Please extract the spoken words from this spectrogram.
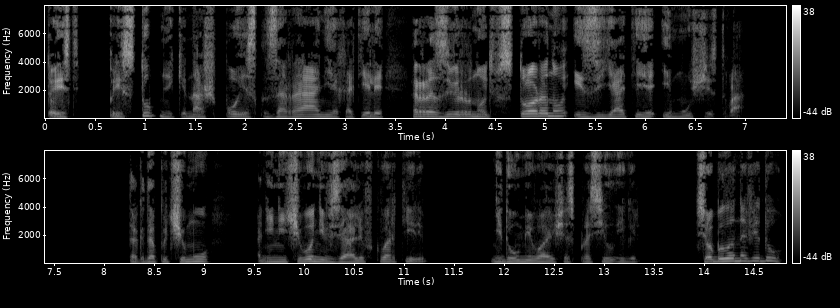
То есть Преступники наш поиск заранее хотели развернуть в сторону изъятия имущества. — Тогда почему они ничего не взяли в квартире? — недоумевающе спросил Игорь. — Все было на виду,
